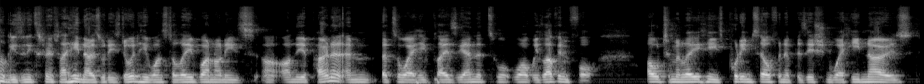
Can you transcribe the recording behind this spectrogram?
look, he's an experienced player. He knows what he's doing. He wants to leave one on his uh, on the opponent, and that's the way he plays the game. That's what, what we love him for. Ultimately, he's put himself in a position where he knows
